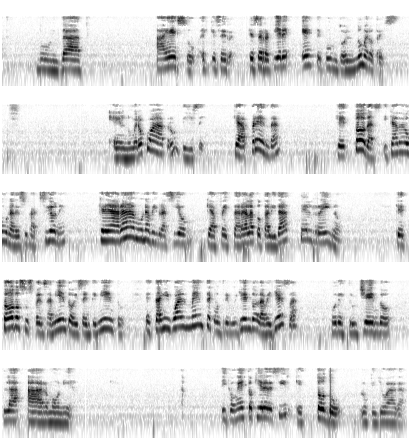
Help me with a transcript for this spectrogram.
bondad. A eso es que se, que se refiere este punto, el número 3. El número 4 dice que aprenda que todas y cada una de sus acciones crearán una vibración que afectará la totalidad del reino que todos sus pensamientos y sentimientos están igualmente contribuyendo a la belleza o destruyendo la armonía. Y con esto quiere decir que todo lo que yo haga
